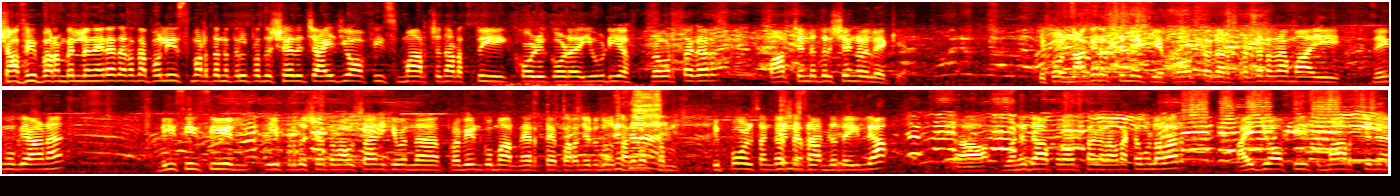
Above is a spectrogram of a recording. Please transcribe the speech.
ഷാഫി പറമ്പിലിന് നേരെ നടന്ന പോലീസ് മർദ്ദനത്തിൽ പ്രതിഷേധിച്ച് ഐ ജി ഓഫീസ് മാർച്ച് നടത്തി കോഴിക്കോട് യു ഡി എഫ് പ്രവർത്തകർ മാർച്ചിന്റെ ദൃശ്യങ്ങളിലേക്ക്. ഇപ്പോൾ നഗരത്തിലേക്ക് പ്രവർത്തകർ പ്രകടനമായി നീങ്ങുകയാണ്. ഡി സി സിയിൽ ഈ പ്രതിഷേധം അവസാനിക്കുമെന്ന് പ്രവീൺ കുമാർ നേരത്തെ പറഞ്ഞിരുന്നു. സംഘർഷം ഇപ്പോൾ സംഘർഷ സാധ്യതയില്ല. വനിതാ പ്രവർത്തകർ അടക്കമുള്ളവർ ഐ ജി ഓഫീസ് മാർച്ചിന്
